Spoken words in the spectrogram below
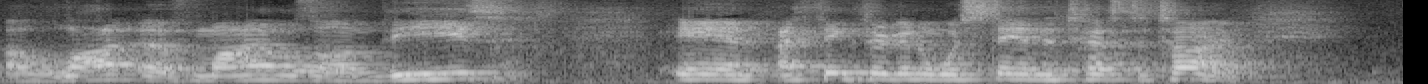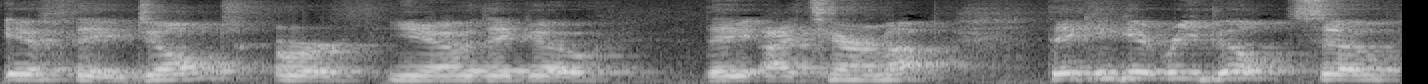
a lot of miles on these, and I think they're gonna withstand the test of time. If they don't, or, you know, they go, they, I tear them up, they can get rebuilt. So,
